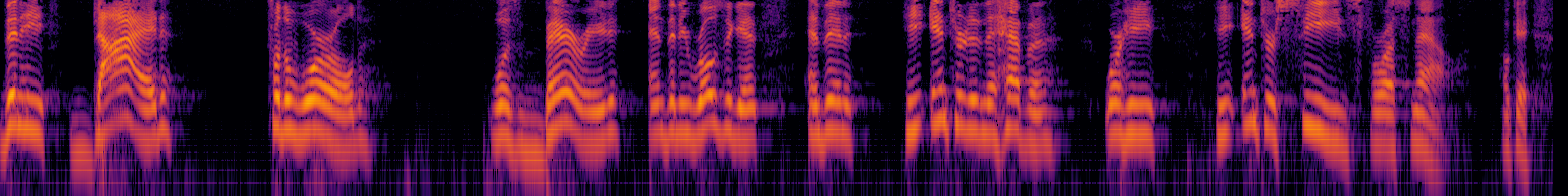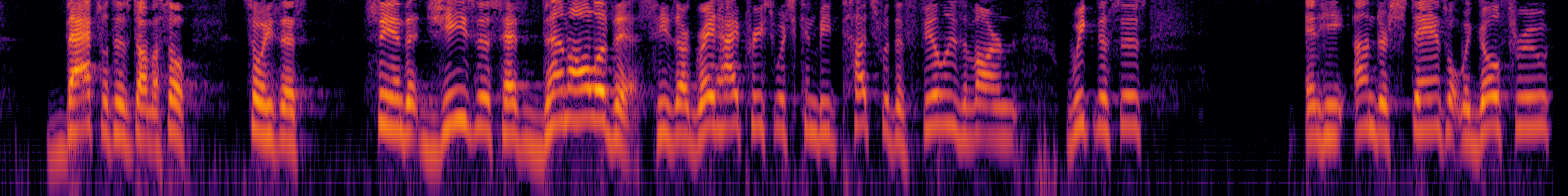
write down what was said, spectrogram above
then he died for the world, was buried, and then he rose again, and then he entered into heaven where he, he intercedes for us now. Okay, that's what this is talking about. So, so he says, seeing that Jesus has done all of this, he's our great high priest, which can be touched with the feelings of our weaknesses, and he understands what we go through.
